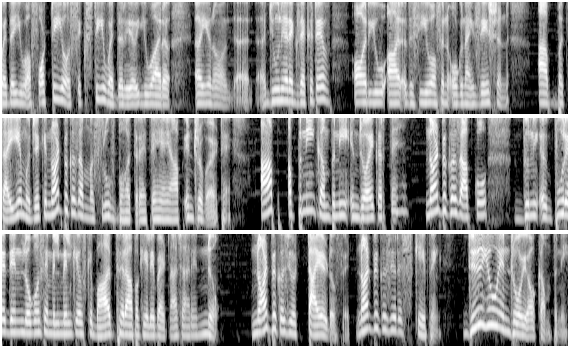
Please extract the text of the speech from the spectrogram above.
whether you are forty और sixty whether you are you know junior executive और you are the C of an organisation आप बताइए मुझे कि नॉट बिकॉज़ आप मसरूफ बहुत रहते हैं या आप इंट्रोवर्ट हैं, आप अपनी कंपनी इंजॉय करते हैं? नॉट बिकॉज़ आपको पूरे दिन लोगों से मिल मिल के उसके बाद फिर आप अकेले बैठना चाह रहे हैं? No not because you are tired of it not because you are escaping do you enjoy your company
